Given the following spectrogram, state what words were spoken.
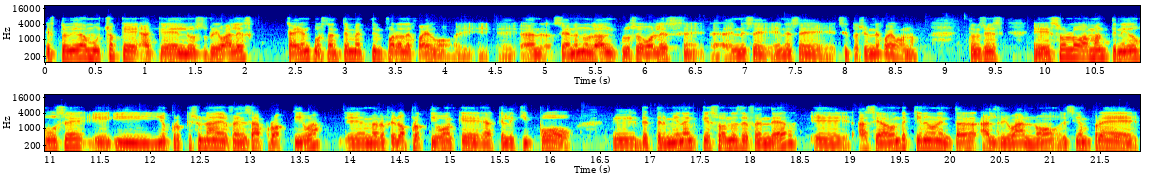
Esto ayuda mucho que, a que los rivales caigan constantemente en fuera de juego. Eh, eh, se han anulado incluso goles eh, en ese en esa situación de juego, ¿no? Entonces, eso lo ha mantenido Buse y, yo creo que es una defensa proactiva. me refiero a proactivo a que, a que el equipo eh, determinan qué zonas defender, hacia dónde quieren orientar al rival, ¿no? Siempre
